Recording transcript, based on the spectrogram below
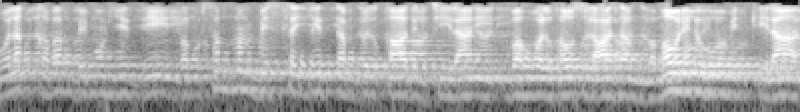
ملقب بمحی الدین ومسمم بالسید عبد القادر جیلانی وهو الغوث العظم ومولده من کیلان۔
